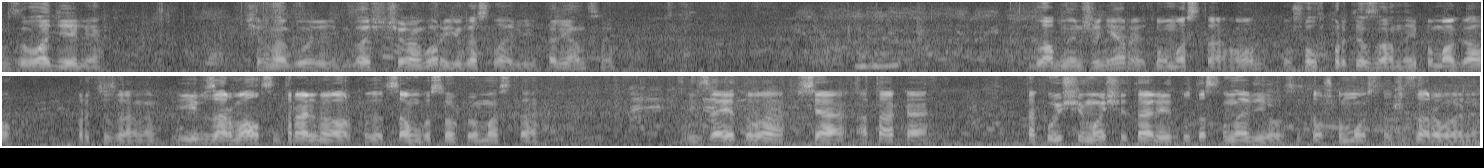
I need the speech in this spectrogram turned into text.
завладели Черногорией, ну, еще Черногория, Югославия, итальянцы, главный инженер этого моста, он ушел в партизаны и помогал партизанам. И взорвал центральную арку, эту самую высокую моста. Из-за этого вся атака, атакующая мощь Италии тут остановилась, из-за того, что мост этот взорвали.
